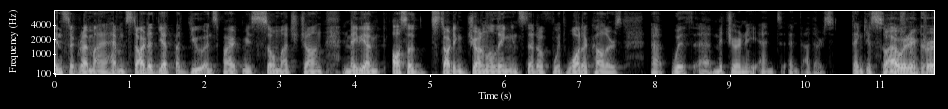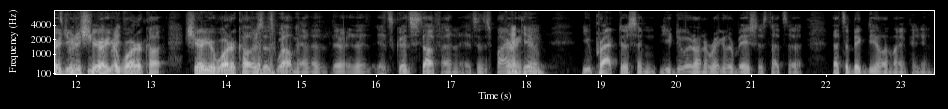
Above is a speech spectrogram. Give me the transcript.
Instagram. I haven't started yet, but you inspired me so much, Jon. And maybe I'm also starting journaling instead of with watercolors uh, with uh, Midjourney and and others. Thank you so well, much. I would encourage you to share your watercolor, share your watercolors as well, man. it's good stuff and it's inspiring. Thank you you practice and you do it on a regular basis, that's a that's a big deal in my opinion.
